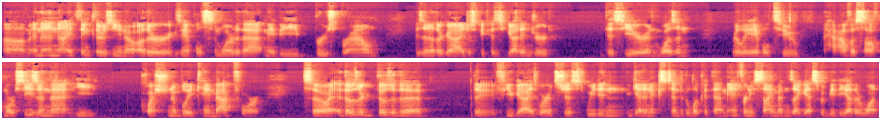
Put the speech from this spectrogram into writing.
Um, and then I think there's you know other examples similar to that. Maybe Bruce Brown is another guy just because he got injured this year and wasn't really able to have a sophomore season that he questionably came back for. So uh, those are those are the the few guys where it's just we didn't get an extended look at them. Anthony Simons, I guess, would be the other one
